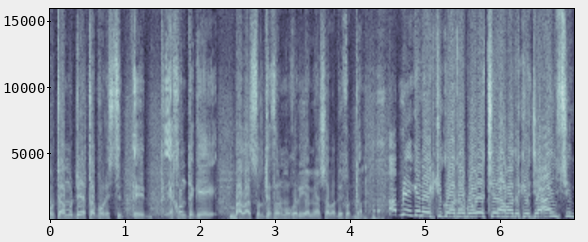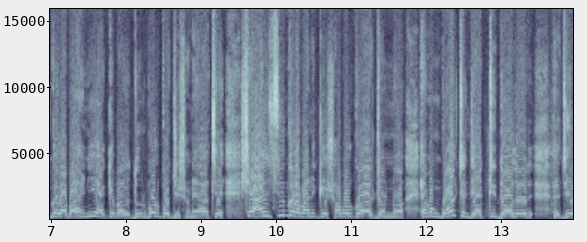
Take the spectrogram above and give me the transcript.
মোটামুটি একটা পরিস্থিতি এখন থেকে বালা চলতে ফর্ম করি আমি আশাবাদী করতাম। আপনি এখানে একটি কথা বলেছেন, আমাদেরকে যে আইন শৃঙ্খলা বাহিনী একেবারে দুর্বল পজিশনে আছে, সে আইন শৃঙ্খলা বাহিনীকে সবল করার জন্য এবং বলছেন যে একটি দলের যে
